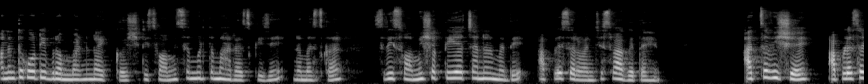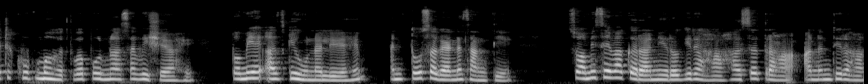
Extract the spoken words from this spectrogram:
अनंतकोटी ब्रह्मांड नायक श्री स्वामी समर्थ महाराज की जय. नमस्कार. श्री स्वामी शक्ती या चॅनलमध्ये आपले सर्वांचे स्वागत आहे. आजचा विषय आपल्यासाठी खूप महत्त्वपूर्ण असा विषय आहे. तो मी आज घेऊन आलेली आहे आणि तो सगळ्यांना सांगते आहे स्वामी सेवा करा निरोगी राहा हसत राहा आनंदी राहा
